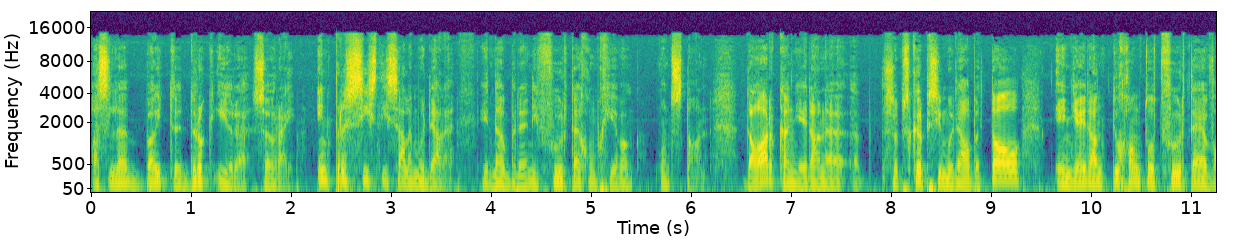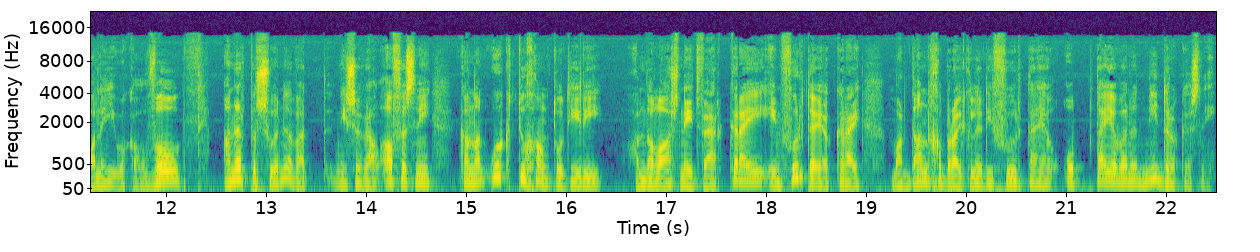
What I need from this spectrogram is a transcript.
as hulle buite drukure sou ry. En presies dieselfde modelle het nou binne in die voertuigomgewing ontstaan. Daar kan jy dan 'n subskripsiemodel betaal en jy dan toegang tot voertuie wanneer jy ook al wil. Ander persone wat nie so wel af is nie, kan dan ook toegang tot hierdie handelaarsnetwerk kry en voertuie kry, maar dan gebruik hulle die voertuie op tye wanneer dit nie druk is nie,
